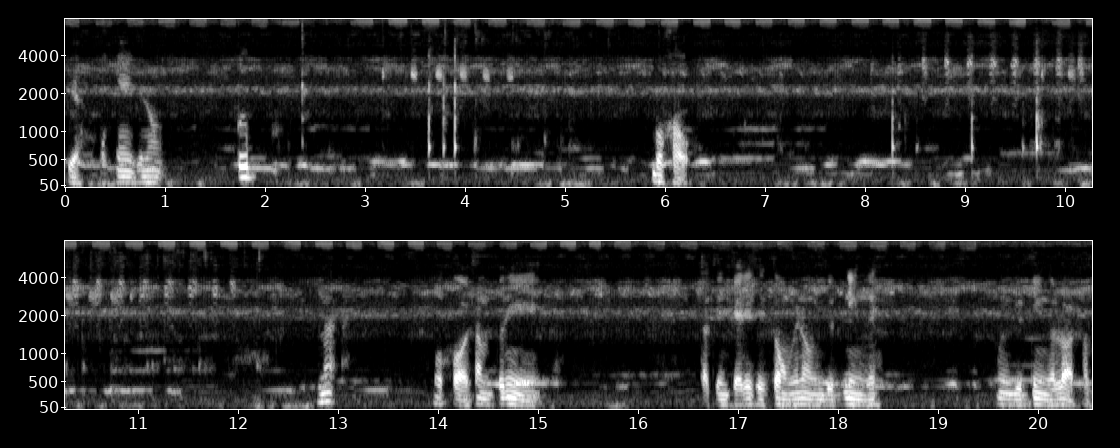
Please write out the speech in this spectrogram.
เดี๋ยวบอกไงพี่น้องปึ๊บบ่เขานะบ่ขอทำตัวนี้ ตัดสินใจได้ถูกต้องพี่น้องหยุดนิ่งเลยมือหยุดนิ่งก็รอดครับ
